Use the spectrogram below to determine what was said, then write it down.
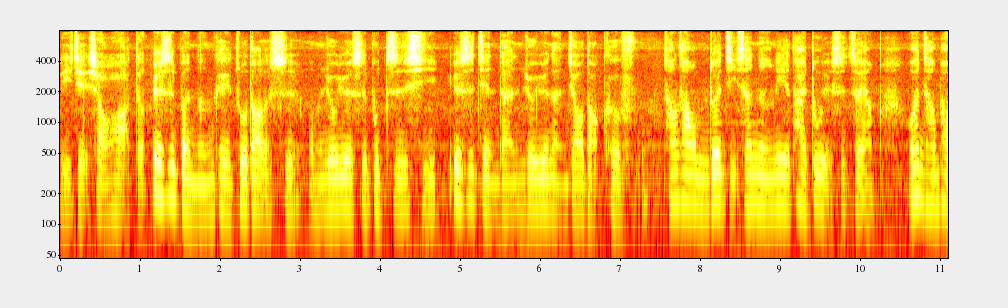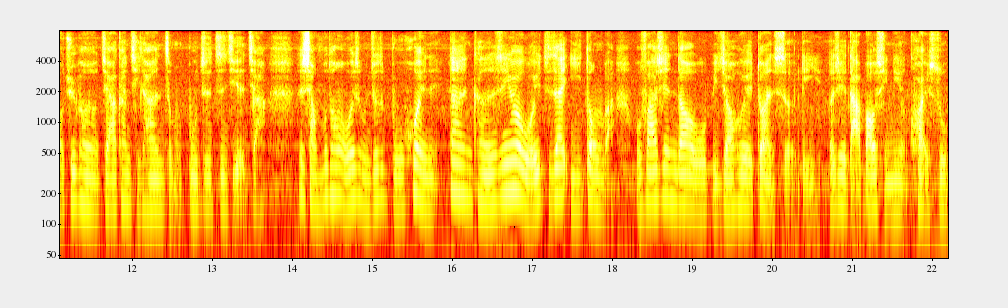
理解笑话等，越是本能可以做到的事，我们就越是不知悉；越是简单，就越难教导克服。常常我们对己身能力的态度也是这样。我很常跑去朋友家看其他人怎么布置自己的家，就想不通我为什么就是不会呢？但可能是因为我一直在移动吧。我发现到我比较会断舍离，而且打包行李很快速。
